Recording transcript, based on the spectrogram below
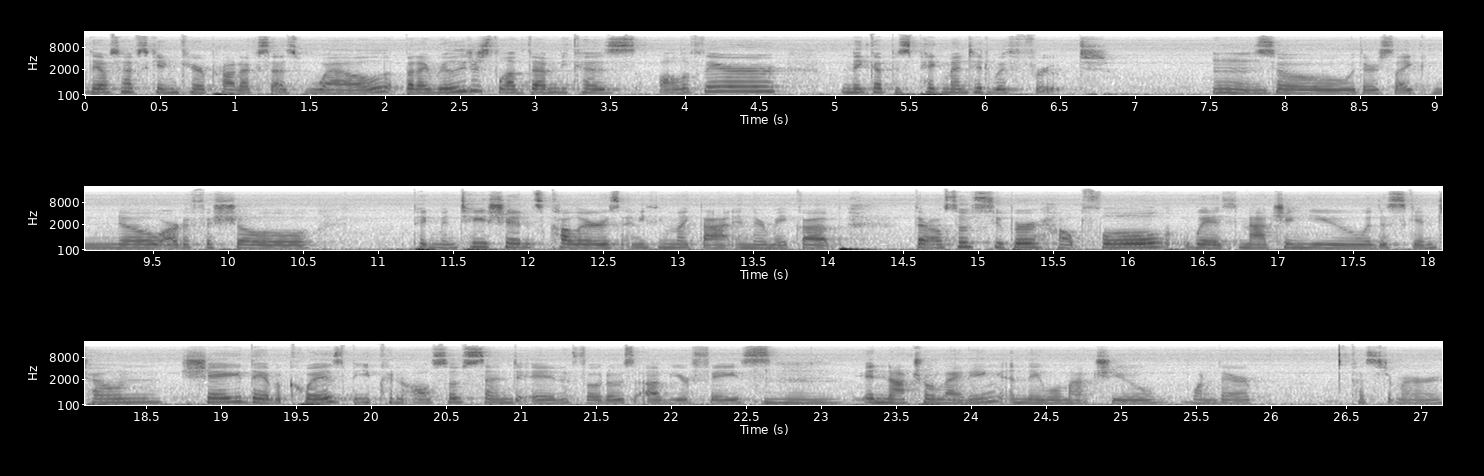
they also have skincare products as well, but I really just love them because all of their makeup is pigmented with fruit. Mm. So there's like no artificial pigmentations, colors, anything like that in their makeup. They're also super helpful with matching you with a skin tone shade. They have a quiz, but you can also send in photos of your face mm-hmm. in natural lighting, and they will match you one of their customer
